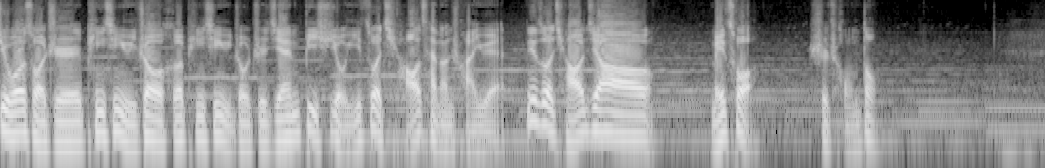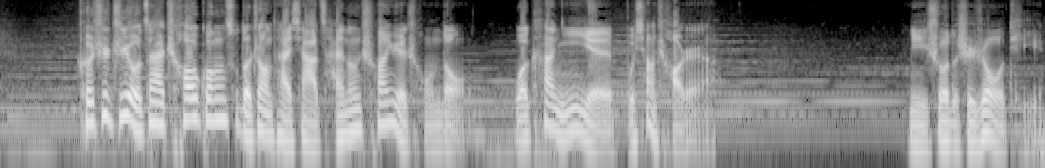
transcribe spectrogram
据我所知，平行宇宙和平行宇宙之间必须有一座桥才能穿越，那座桥叫……没错，是虫洞。可是只有在超光速的状态下才能穿越虫洞。我看你也不像超人啊。你说的是肉体，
